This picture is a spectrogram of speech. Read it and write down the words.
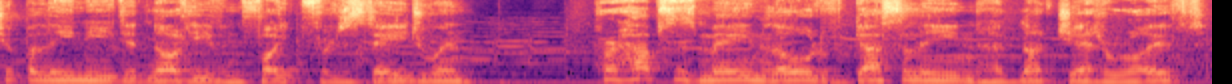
Cipollini did not even fight for the stage win. Perhaps his main load of gasoline had not yet arrived,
